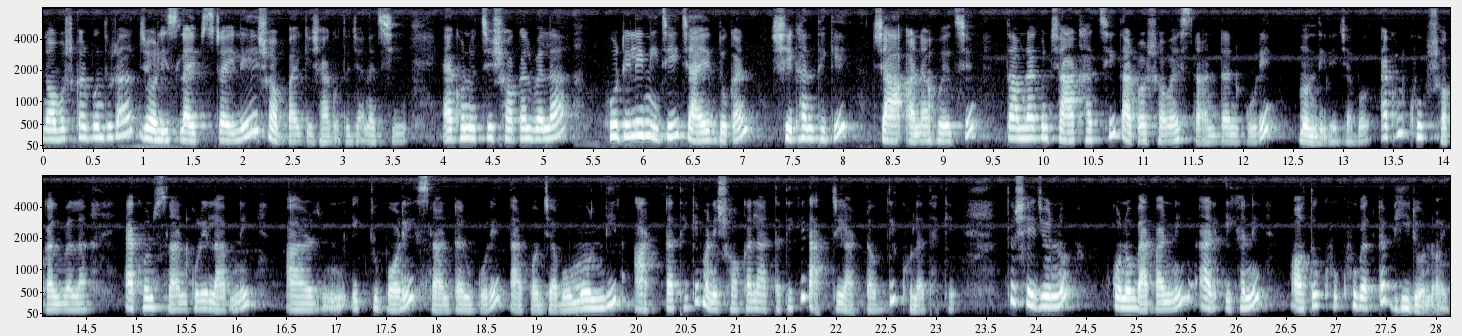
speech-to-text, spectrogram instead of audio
নমস্কার বন্ধুরা, জলিস লাইফস্টাইলে সবাইকে স্বাগত জানাচ্ছি। এখন হচ্ছে সকালবেলা, হোটেলের নিচেই চায়ের দোকান, সেখান থেকে চা আনা হয়েছে। তো আমরা এখন চা খাচ্ছি, তারপর সবাই স্নান টান করে মন্দিরে যাব। এখন খুব সকালবেলা, এখন স্নান করে লাভ নেই। আর একটু পরে স্নান টান করে তারপর যাব মন্দির আটটা থেকে মানে সকাল আটটা থেকে রাত্রি আটটা অবধি খোলা থাকে। তো সেই জন্য কোনো ব্যাপার নেই। আর এখানে অত খুব একটা ভিড়ও নয়।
